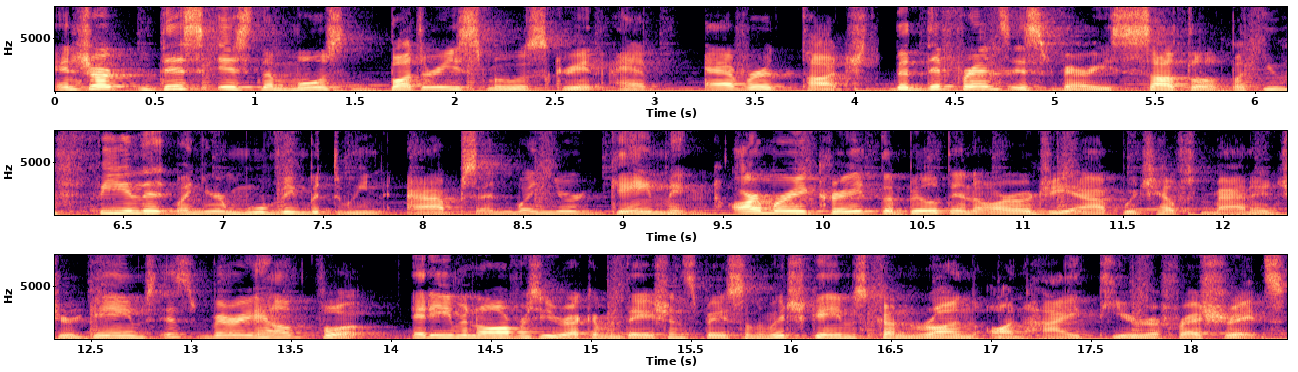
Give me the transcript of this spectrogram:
In short, this is the most buttery smooth screen I have ever touched. The difference is very subtle, but you feel it when you're moving between apps and when you're gaming. Armoury Crate, the built-in ROG app which helps manage your games, is very helpful. It even offers you recommendations based on which games can run on high-tier refresh rates.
